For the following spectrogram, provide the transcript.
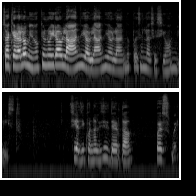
O sea, que era lo mismo que uno ir hablando y hablando y hablando, pues en la sesión y listo. Sí, el psicoanálisis de verdad, pues Bueno.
